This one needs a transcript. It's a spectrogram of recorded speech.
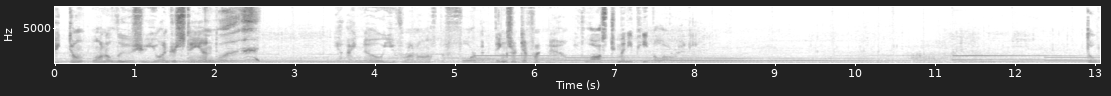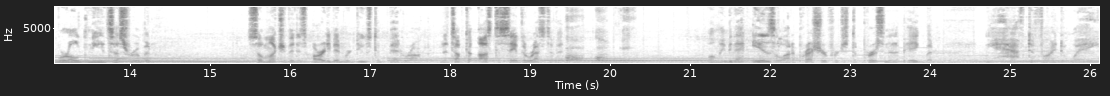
I don't want to lose you, you understand? Yeah, I know you've run off before, but things are different now. We've lost too many people already. The world needs us, Reuben. So much of it has already been reduced to bedrock, and it's up to us to save the rest of it. Well, maybe that is a lot of pressure for just a person and a pig, but we have to find a way.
